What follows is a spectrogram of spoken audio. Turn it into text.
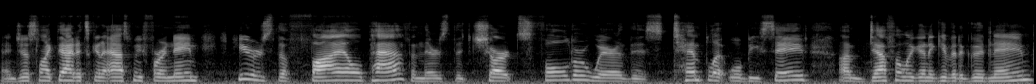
And just like that, it's going to ask me for a name. Here's the file path, and there's the charts folder where this template will be saved. I'm definitely going to give it a good name,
